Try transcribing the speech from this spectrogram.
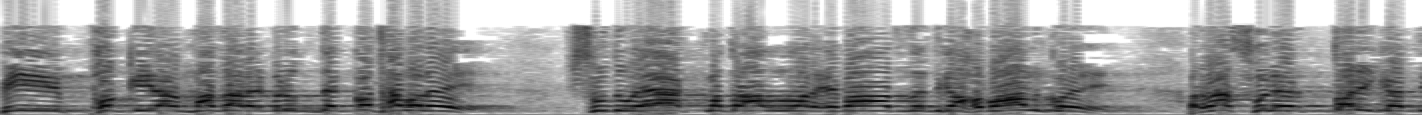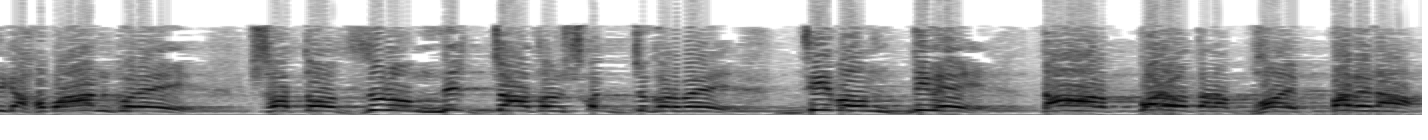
পীর ফকির আর মাজারের বিরুদ্ধে কথা বলে, শুধু একমাত্র আল্লাহর এবাদতের দিকে আহ্বান করে, রাসুলের তরিকার দিকে আহ্বান করে, শত জুলুম, নির্যাতন সহ্য করবে, জীবন দিবে, তারপরেও তারা ভয় পাবে না।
